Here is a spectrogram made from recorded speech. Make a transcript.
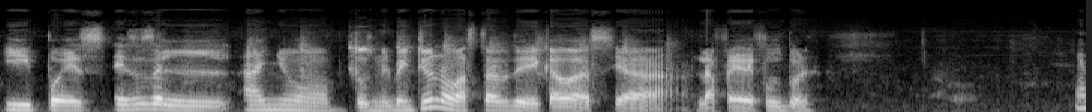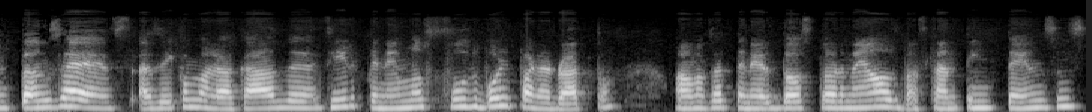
Y pues ese es el año 2021, va a estar dedicado hacia la fe de fútbol. Entonces, así como lo acabas de decir, tenemos fútbol para rato. Vamos a tener dos torneos bastante intensos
